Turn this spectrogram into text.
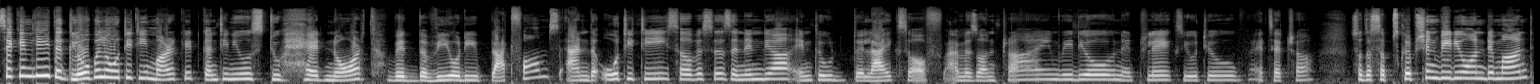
Secondly, the global OTT market continues to head north with the VOD platforms and the OTT services in India include the likes of Amazon Prime Video, Netflix, YouTube, etc. So, the subscription video on demand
